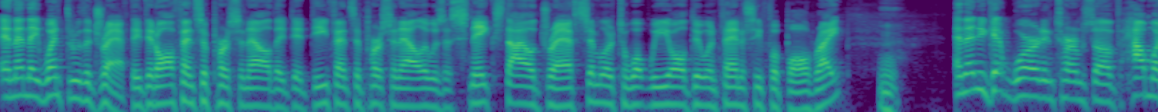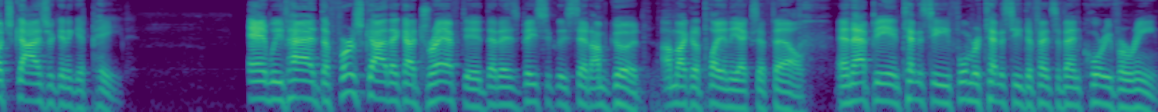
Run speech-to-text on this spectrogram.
and then they went through the draft. They did offensive personnel, they did defensive personnel. It was a snake style draft, similar to what we all do in fantasy football, right? Mm. And then you get word in terms of how much guys are going to get paid. And we've had the first guy that got drafted that has basically said, I'm good. I'm not going to play in the XFL. And that being Tennessee, former Tennessee defensive end Corey Vereen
